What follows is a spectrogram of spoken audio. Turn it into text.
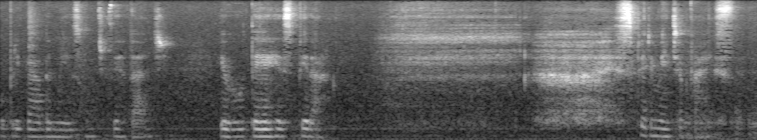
Obrigada mesmo, de verdade. Eu voltei a respirar experimente a paz.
